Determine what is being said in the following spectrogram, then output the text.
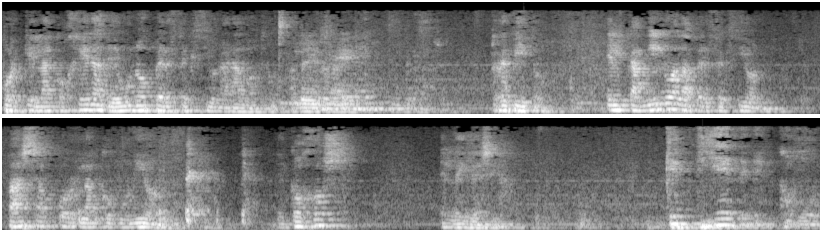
Porque la cojera de uno perfeccionará al otro. Repito, el camino a la perfección pasa por la comunión de cojos en la iglesia. ¿Qué tienen en común?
